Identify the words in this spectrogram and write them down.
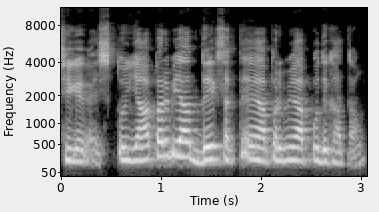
ठीक है गाइस तो यहाँ पर भी आप देख सकते हैं, यहाँ पर भी मैं आपको दिखाता हूँ।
